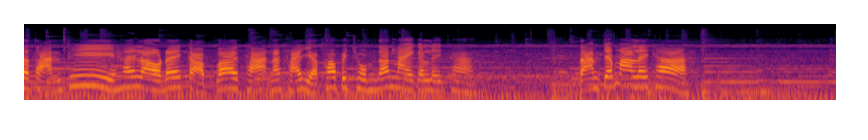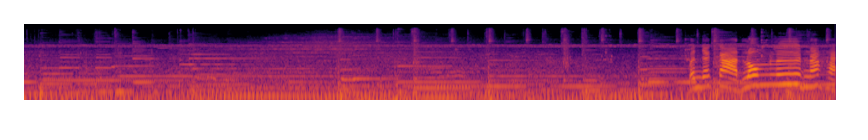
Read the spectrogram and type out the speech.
สถานที่ให้เราได้กราบไหว้พระนะคะ เดี๋ยวเข้าไปชมด้านในกันเลยค่ะ ตามเจ๊มาเลยค่ะบรรยากาศร่มรื่นนะคะ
